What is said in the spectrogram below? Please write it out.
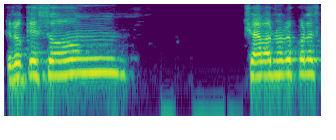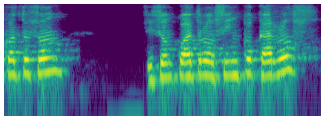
Creo que son, Chava, ¿no recuerdas cuántos son? Si son cuatro o cinco carros.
